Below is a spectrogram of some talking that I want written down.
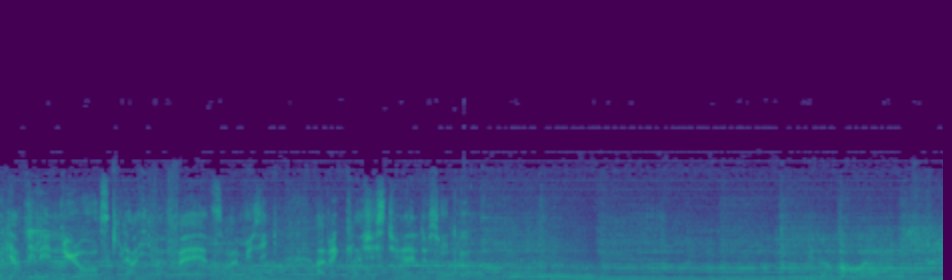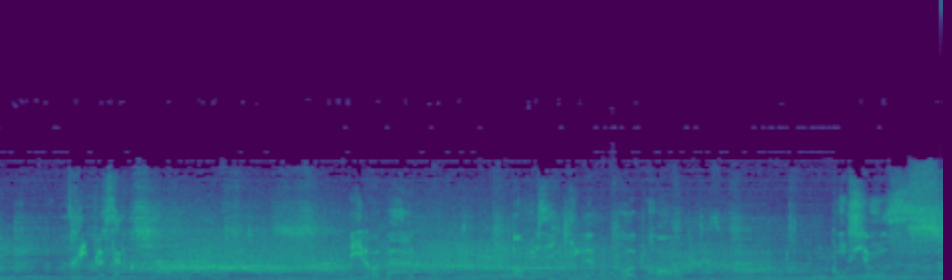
regardez les nuances qu'il arrive à faire sur la musique avec la gestuelle de son corps. Repart en musique, il reprend conscience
